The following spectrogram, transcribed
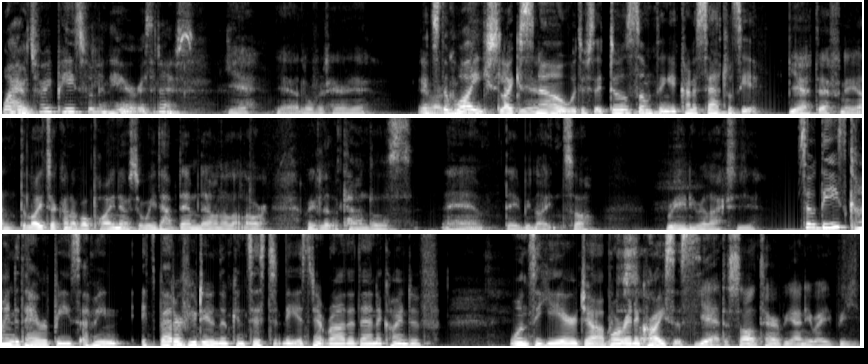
Wow, it's very peaceful in here, isn't it? Yeah, yeah, I love it here. Yeah. Yeah, it's the come- white, like yeah. snow. There's, it does something. It kind of settles you. Yeah, definitely. And the lights are kind of up high now, so we'd have them down a lot lower. We have little candles, um, they'd be lighting, so really relaxes you. So these kind of therapies, I mean, it's better if you're doing them consistently, isn't it, rather than a kind of once a year job or in a crisis. Yeah, the salt therapy anyway be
